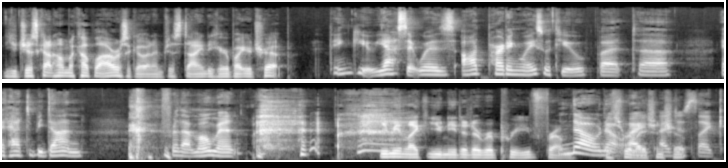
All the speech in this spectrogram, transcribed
you just got home a couple hours ago, and I'm just dying to hear about your trip. Thank you. Yes, it was odd parting ways with you, but uh, it had to be done for that moment. You mean like you needed a reprieve from No, no, I, I just like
